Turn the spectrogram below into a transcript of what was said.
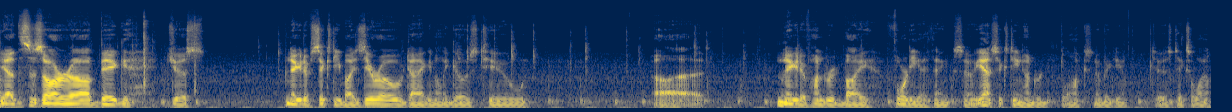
Yeah, this is our uh, big, just negative 60 by 0. Diagonally goes to uh, negative 100 by 40, I think. So, yeah, 1600 blocks. No big deal. Just takes a while.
